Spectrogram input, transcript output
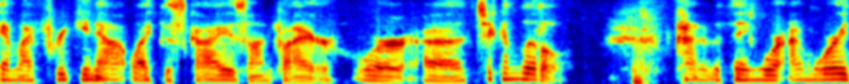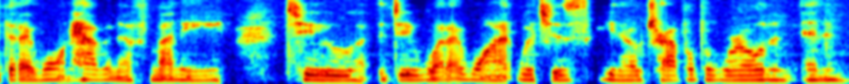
am I freaking out like the sky is on fire or uh, Chicken Little? kind of a thing where I'm worried that I won't have enough money to do what I want, which is, you know, travel the world and, and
